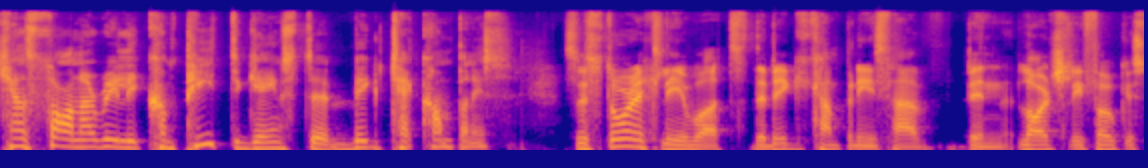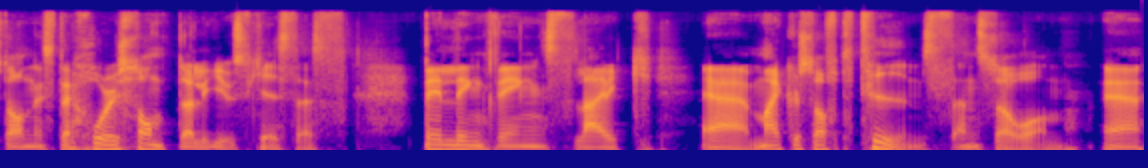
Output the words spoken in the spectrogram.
Can Sana really compete against the big tech companies? So historically, what the big companies have been largely focused on is the horizontal use cases, building things like Microsoft Teams and so on. Uh,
